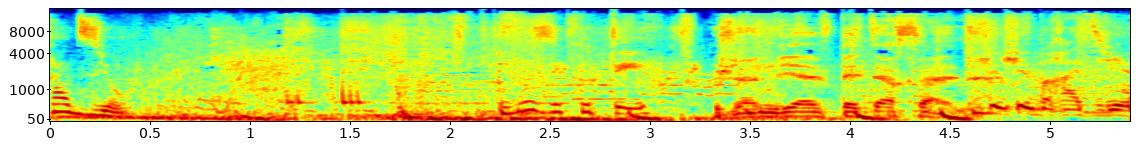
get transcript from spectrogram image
Radio. Vous écoutez Geneviève Peterson. Cube Radio.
